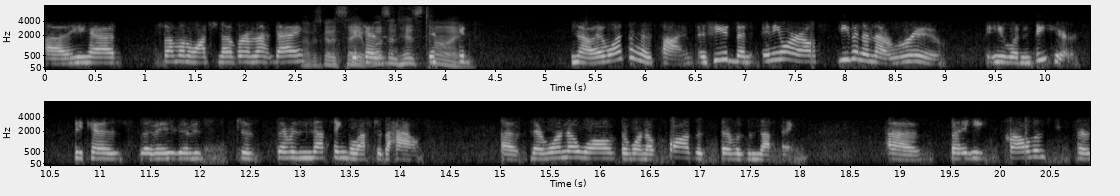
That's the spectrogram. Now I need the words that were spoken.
Uh, he had someone watching over him that day. I was going to say it wasn't his time. No, it wasn't his time. If he had been anywhere else, even in that room, he wouldn't be here because I mean, it was just there was nothing left of the house. Uh, there were no walls, there were no closets, there was nothing. Uh, but he crawled him, or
